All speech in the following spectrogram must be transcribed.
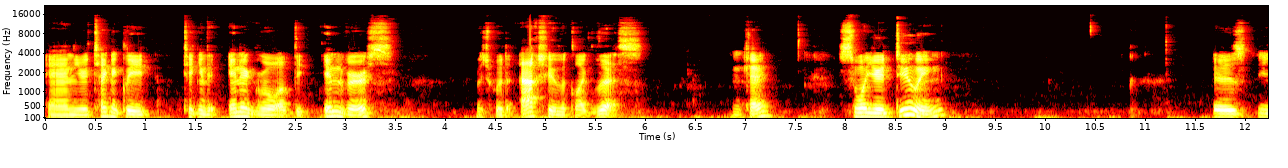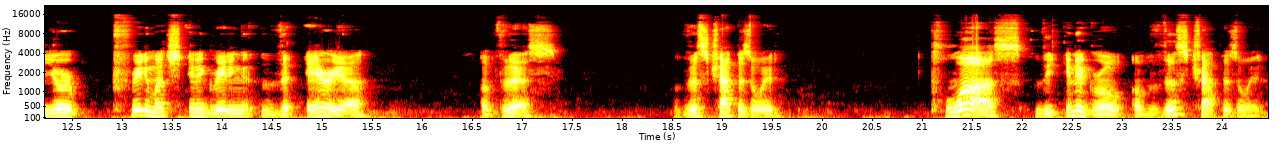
and you're technically taking the integral of the inverse, which would actually look like this. Okay? So what you're doing is you're pretty much integrating the area of this, this trapezoid, plus the integral of this trapezoid.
